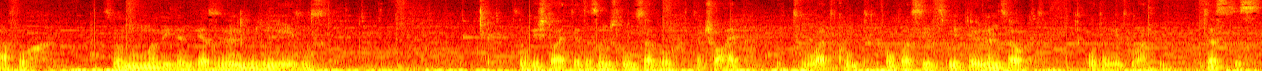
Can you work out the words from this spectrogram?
einfach so eine Nummer wie den persönlichen Jesus so gestaltet, dass am Schluss einfach der Tribe zu Wort kommt, ob er es jetzt mit Tönen sagt oder mit Worten. Dass das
